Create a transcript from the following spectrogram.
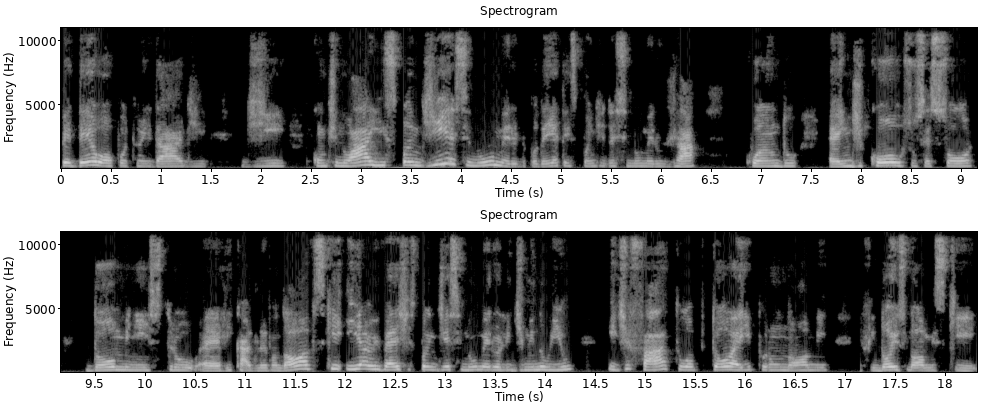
perdeu a oportunidade de continuar e expandir esse número, ele poderia ter expandido esse número já quando é, indicou o sucessor do ministro é, Ricardo Lewandowski, e ao invés de expandir esse número, ele diminuiu e de fato optou aí por um nome, enfim, dois nomes que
